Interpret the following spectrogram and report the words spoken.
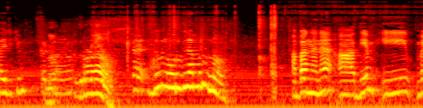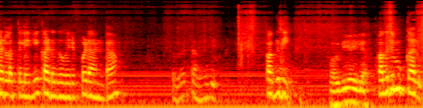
ആയിരിക്കും ഇത് നൂറ് ഗ്രാം ഇടണോ അപ്പൊ അങ്ങനെ ആദ്യം ഈ വെള്ളത്തിലേക്ക് കടുക് പരിപ്പ് ഇടാൻ. പകുതി. പകുതിയായില്ല. പകുതി മുക്കാലും.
